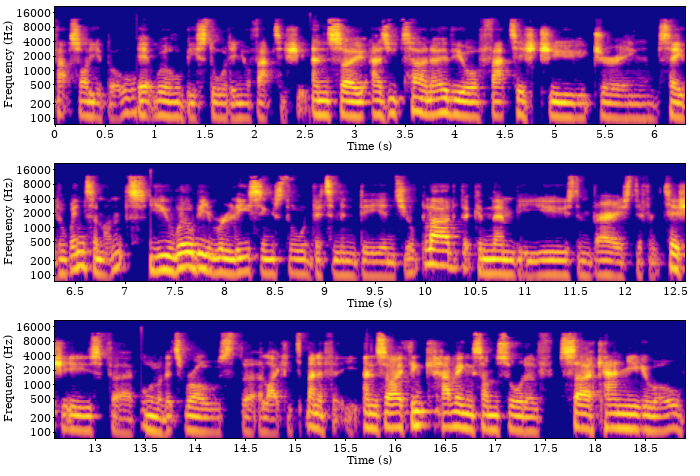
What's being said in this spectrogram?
fat soluble, it will be stored in your fat tissue. And so as you turn over your fat tissue during, say, the winter months, you will be releasing stored vitamin D into your blood that can then be used in various different tissues for all of its roles that are likely to benefit you. And so I think having some sort of circannual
